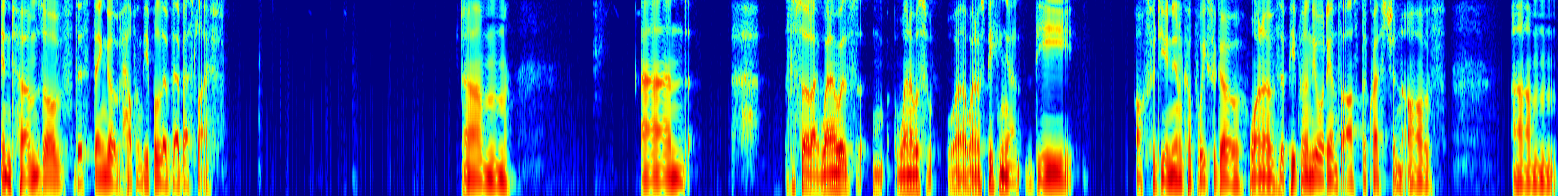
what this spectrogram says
in terms of this thing of helping people live their best life. Um, and so like when I was when I was when I was speaking at the Oxford Union a couple weeks ago, one of the people in the audience asked the question of, um,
